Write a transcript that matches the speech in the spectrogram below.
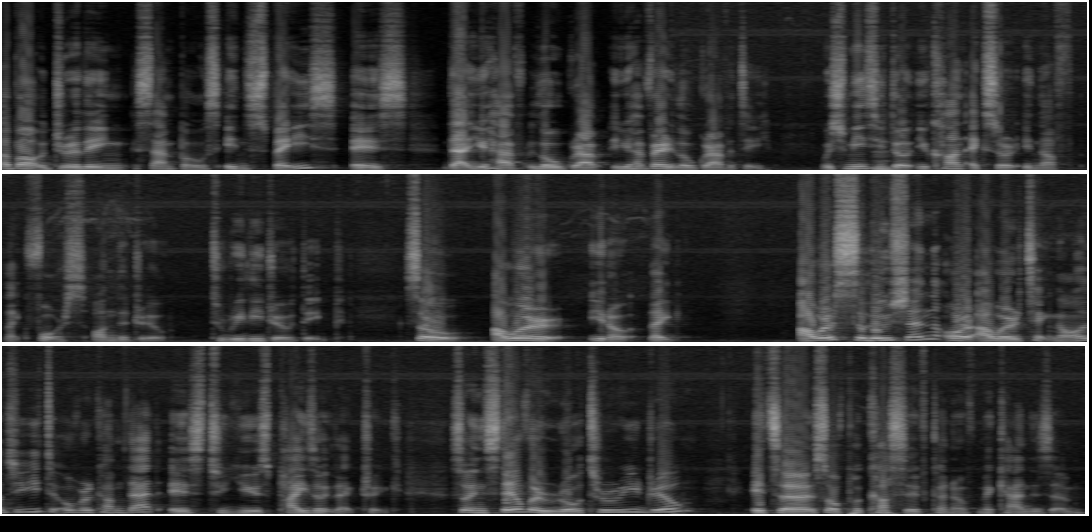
about drilling samples in space is that you have low grav you have very low gravity, which means mm. you hmm. don't you can't exert enough like force on the drill to really drill deep. So our you know like our solution or our technology to overcome that is to use piezoelectric. So instead of a rotary drill, it's a sort of percussive kind of mechanism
